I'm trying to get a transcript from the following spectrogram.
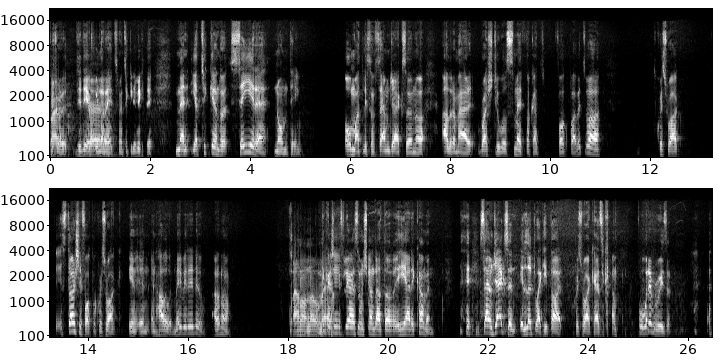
Förstår Right. du? Det är det skillnaden ja. som jag tycker är viktig. Men jag tycker ändå, säger det någonting om att liksom Sam Jackson och alla de här Rush to Will Smith och att folk bara, vet du vad? Chris Rock, stör sig folk på Chris Rock in, in, in Hollywood? Maybe they do. I don't know. I don't know, Det man. kanske är flera som kände att uh, he had it coming. Sam Jackson, it looked like he thought Chris Rock has it coming. For whatever reason.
